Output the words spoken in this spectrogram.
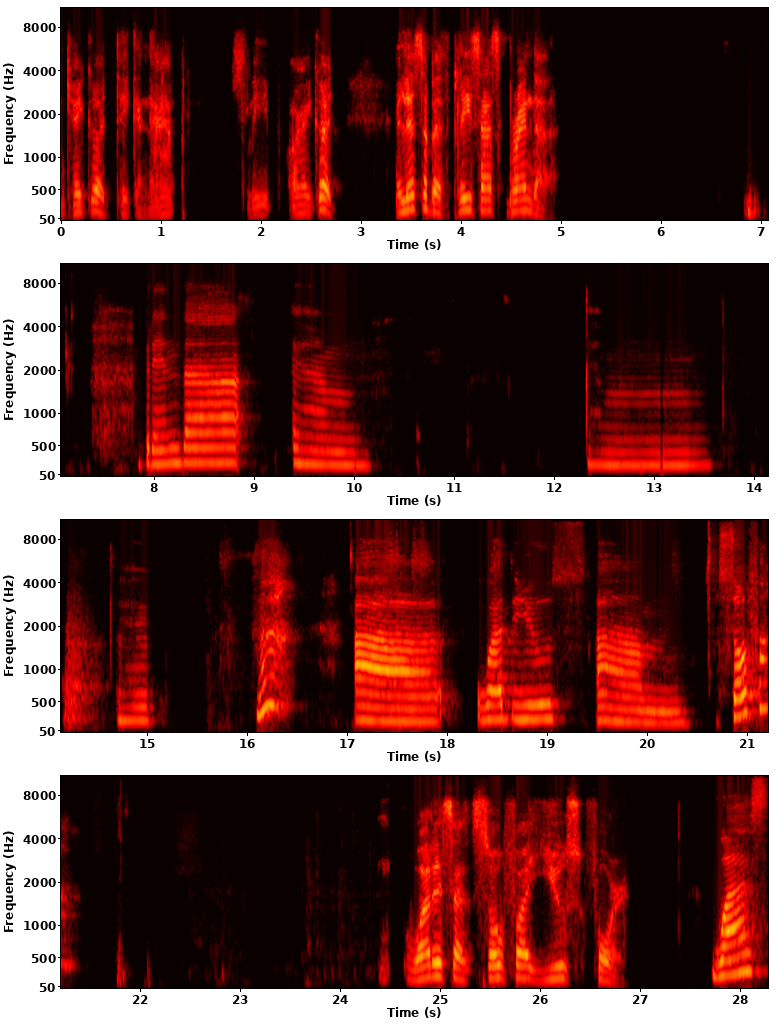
Okay, good. Take a nap, sleep. All right, good. Elizabeth, please ask Brenda. Brenda, um, um, uh, uh, what use um, sofa? What is a sofa used for? Was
